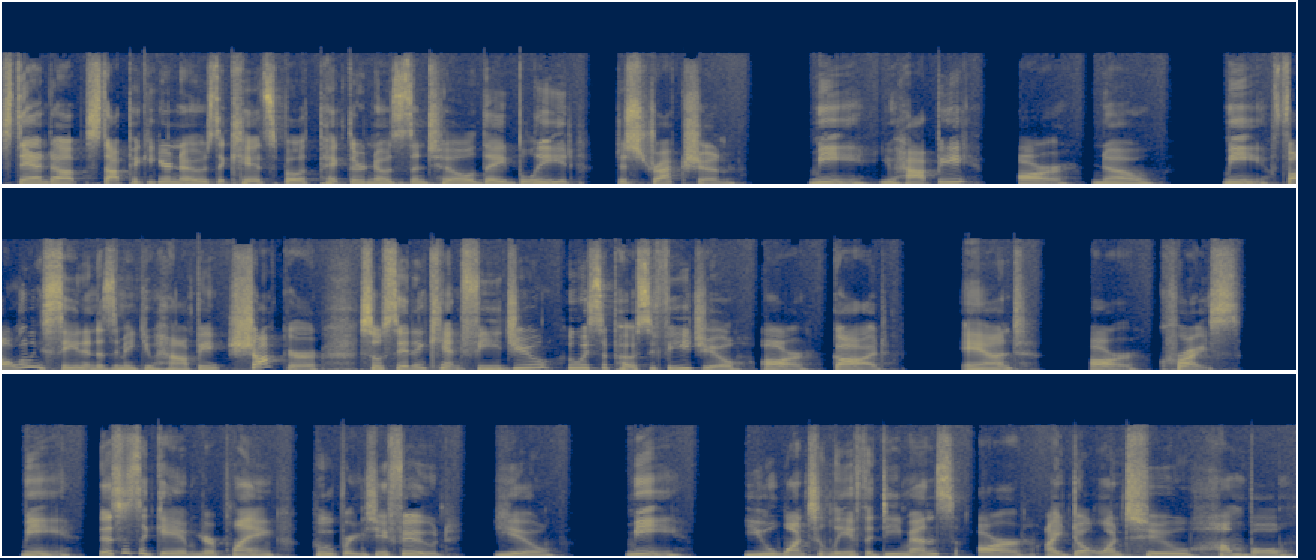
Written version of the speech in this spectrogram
Stand up, stop picking your nose. The kids both pick their noses until they bleed. Distraction. Me, you happy? R. No. Me, following Satan doesn't make you happy? Shocker. So Satan can't feed you? Who is supposed to feed you? R, God. And R, Christ. Me, this is a game you're playing. Who brings you food? You. Me, You want to leave the demons? R. I don't want to humble.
